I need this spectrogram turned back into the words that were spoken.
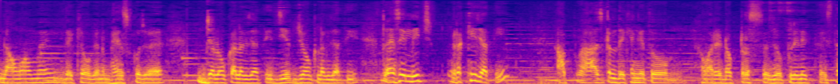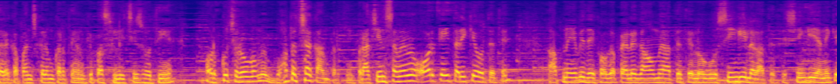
गाँव गाँव में देखे होगे ना, भैंस को जो है, जलों का लग जाती है जोंक लग जाती है। तो ऐसे लीच रखी जाती है। आप आजकल देखेंगे तो हमारे डॉक्टर्स जो क्लिनिक इस तरह का पंचकर्म करते हैं, उनके पास लीचीज होती हैं। और कुछ रोगों में बहुत अच्छा काम करती हैं। प्राचीन समय में और कई तरीके होते थे। आपने ये भी देखा होगा, पहले गाँव में आते थे लोग, वो सींगी लगाते थे। सींगी यानी कि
